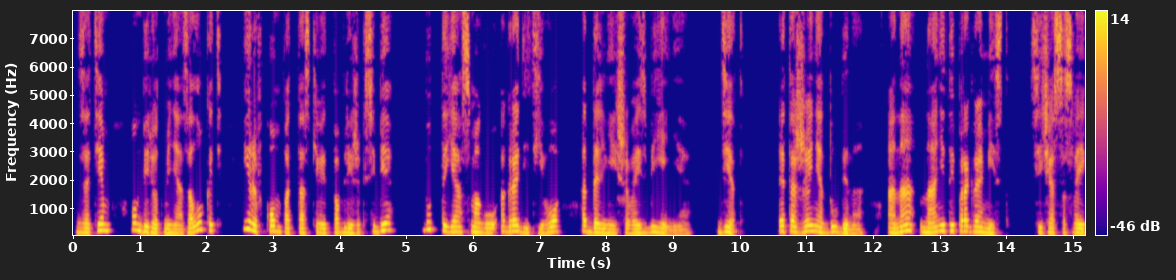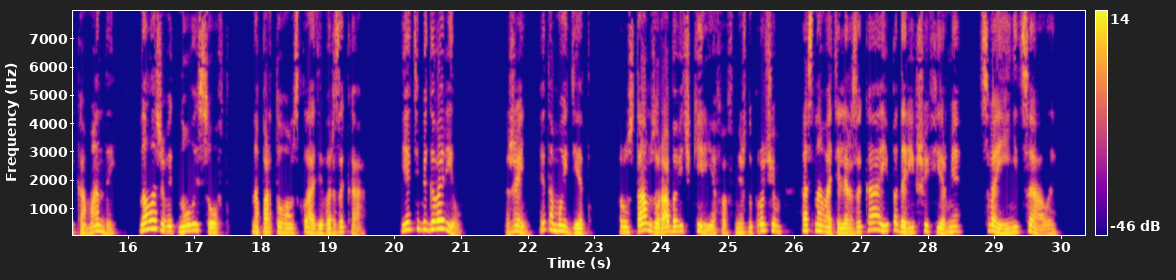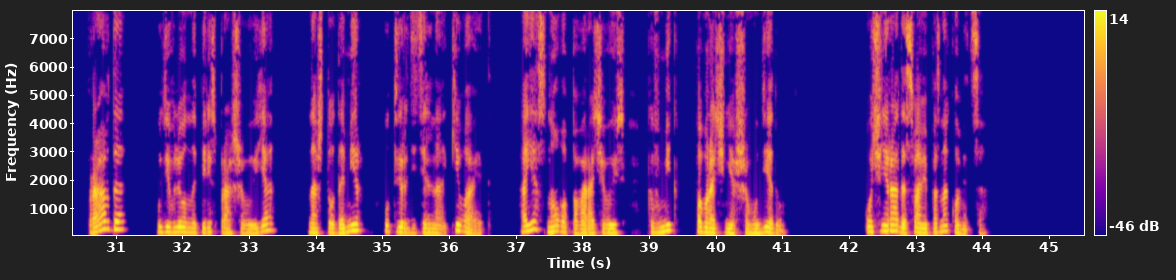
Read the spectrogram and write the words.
Затем он берет меня за локоть и рывком подтаскивает поближе к себе, будто я смогу оградить его от дальнейшего избиения. Дед, это Женя Дубина, она нанятый программист, сейчас со своей командой налаживает новый софт на портовом складе в РЗК. Я тебе говорил. Жень, это мой дед, Рустам Зурабович Кирефов, между прочим, основатель РЗК и подаривший фирме свои инициалы. «Правда?» – удивленно переспрашиваю я, на что Дамир утвердительно кивает, а я снова поворачиваюсь к вмиг помрачневшему деду. «Очень рада с вами познакомиться».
